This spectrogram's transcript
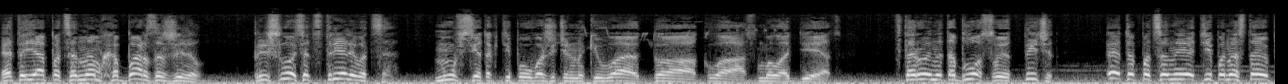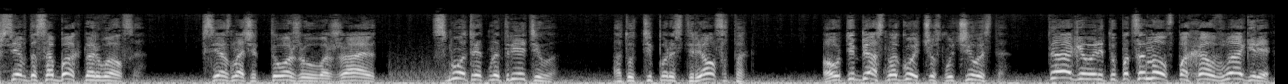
это я пацанам хабар зажилил. Пришлось отстреливаться. Ну, все так типа уважительно кивают. Да, класс, молодец. Второй на табло свое тычет. Это, пацаны, я типа на стаю псевдособак нарвался. Все, значит, тоже уважают. Смотрят на третьего. А тут типа растерялся так. А у тебя с ногой что случилось-то? Да, говорит, у пацанов пахал в лагере,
